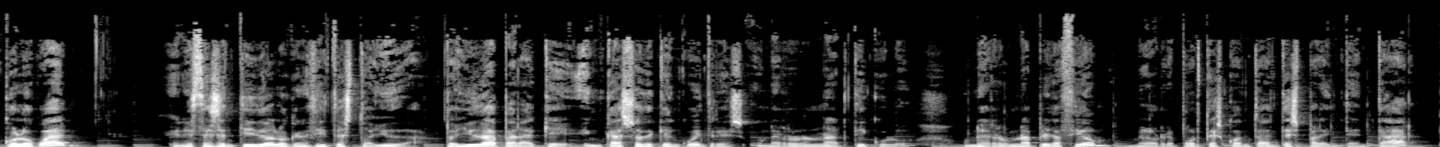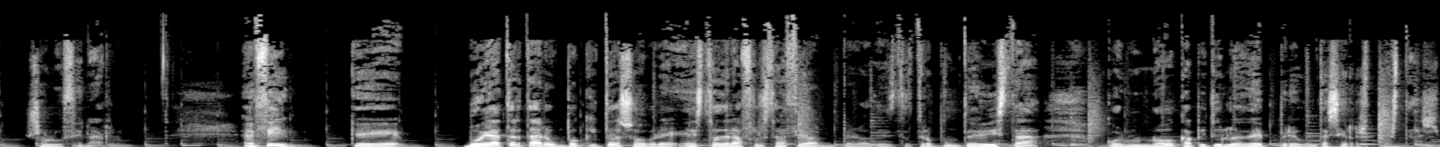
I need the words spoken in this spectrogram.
Con lo cual, en este sentido lo que necesito es tu ayuda, tu ayuda para que en caso de que encuentres un error en un artículo, un error en una aplicación, me lo reportes cuanto antes para intentar solucionarlo. En fin, que voy a tratar un poquito sobre esto de la frustración, pero desde otro punto de vista, con un nuevo capítulo de preguntas y respuestas.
